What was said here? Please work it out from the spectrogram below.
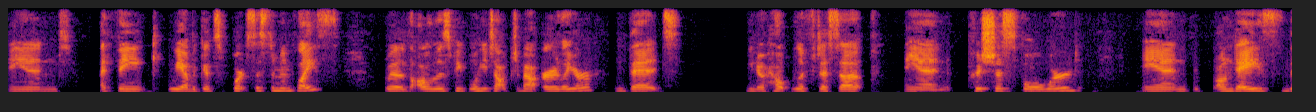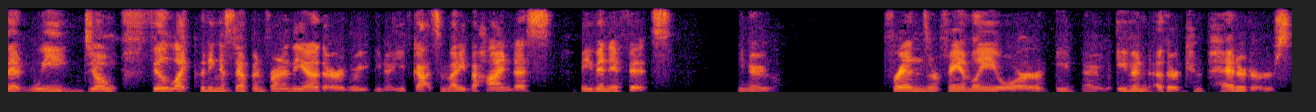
And i think we have a good support system in place with all those people he talked about earlier that you know help lift us up and push us forward. And on days that we don't feel like putting a step in front of the other we you know you've got somebody behind us even if it's you know friends or family or you know even other competitors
